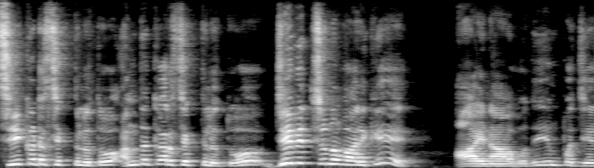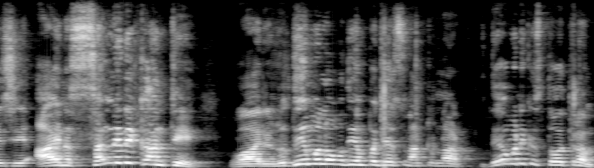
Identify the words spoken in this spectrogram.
చీకటి శక్తులతో అంధకార శక్తులతో జీవించిన వారికి ఆయన ఉదయింపజేసి ఆయన సన్నిధి కాంతి వారి హృదయములో ఉదయింపజేస్తున్న అంటున్నాడు. దేవునికి స్తోత్రం.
